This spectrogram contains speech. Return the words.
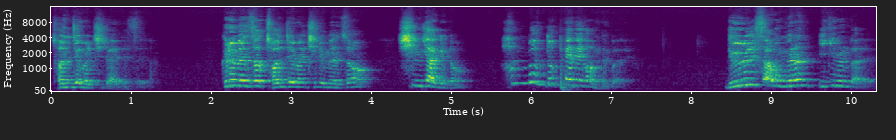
전쟁을 치러야 됐어요. 그러면서 전쟁을 치르면서 신기하게도 한 번도 패배가 없는 거예요. 늘 싸우면 이기는 거예요.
